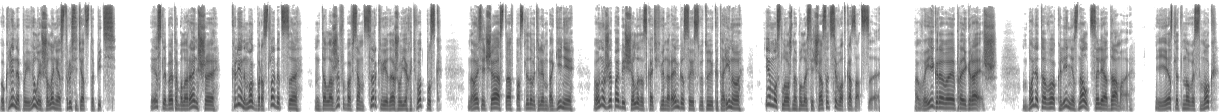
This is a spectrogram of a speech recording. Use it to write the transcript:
У Клина появилось желание струсить и отступить. Если бы это было раньше, Клин мог бы расслабиться, доложив обо всем церкви и даже уехать в отпуск, но сейчас, став последователем богини, он уже пообещал отыскать Хвина Рэмбиса и святую Катарину — ему сложно было сейчас от всего отказаться. Выигрывая, проиграешь. Более того, Клей не знал цели Адама. Если ты новый смог,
